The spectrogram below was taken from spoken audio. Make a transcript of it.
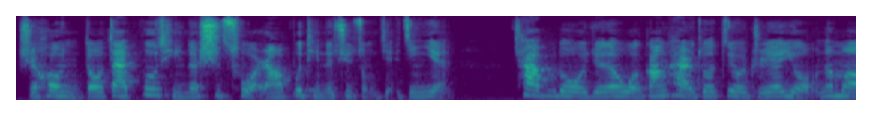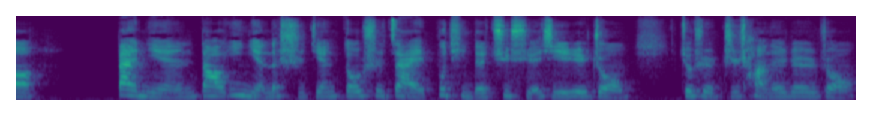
时候你都在不停的试错，然后不停的去总结经验。差不多，我觉得我刚开始做自由职业有那么半年到一年的时间，都是在不停的去学习这种就是职场的这种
